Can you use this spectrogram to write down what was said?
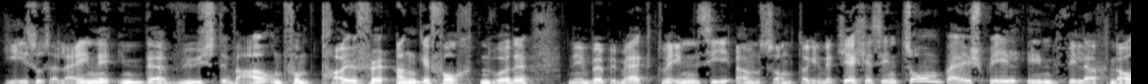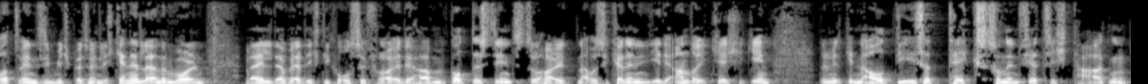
Jesus alleine in der Wüste war und vom Teufel angefochten wurde. Nebenbei bemerkt, wenn Sie am Sonntag in der Kirche sind, zum Beispiel in Villach Nord, wenn Sie mich persönlich kennenlernen wollen, weil da werde ich die große Freude haben, Gottesdienst zu halten, aber Sie können in jede andere Kirche gehen dann wird genau dieser Text von den 40 Tagen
